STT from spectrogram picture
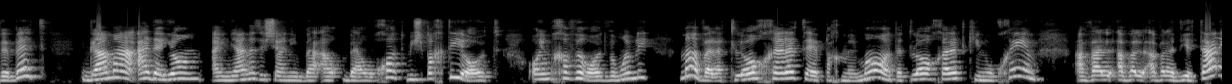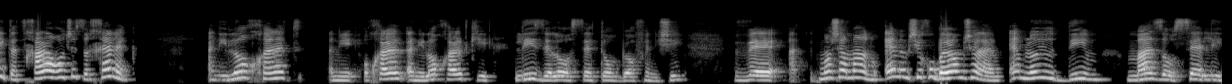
וב', גם עד היום העניין הזה שאני בארוחות משפחתיות או עם חברות ואומרים לי מה אבל את לא אוכלת אה, פחמימות את לא אוכלת קינוחים אבל אבל אבל הדיאטנית את צריכה להראות שזה חלק אני לא אוכלת אני, אוכלת, אני לא אוכלת כי לי זה לא עושה טוב באופן אישי. וכמו שאמרנו, הם המשיכו ביום שלהם, הם לא יודעים מה זה עושה לי.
